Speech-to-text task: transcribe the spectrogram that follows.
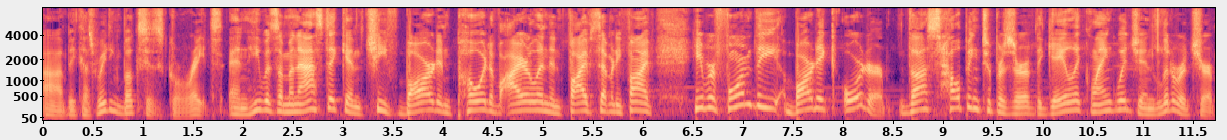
uh, because reading books is great. And he was a monastic and chief bard and poet of Ireland in 575. He reformed the bardic order, thus helping to preserve the Gaelic language and literature.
